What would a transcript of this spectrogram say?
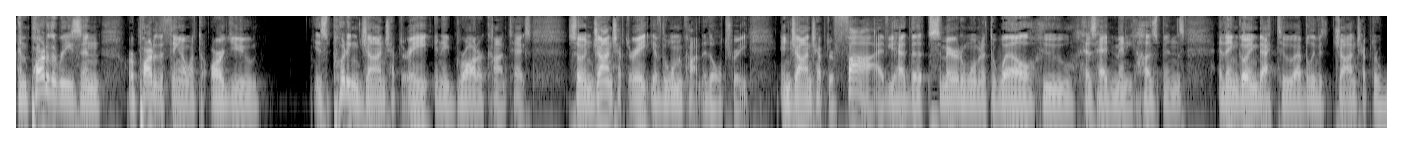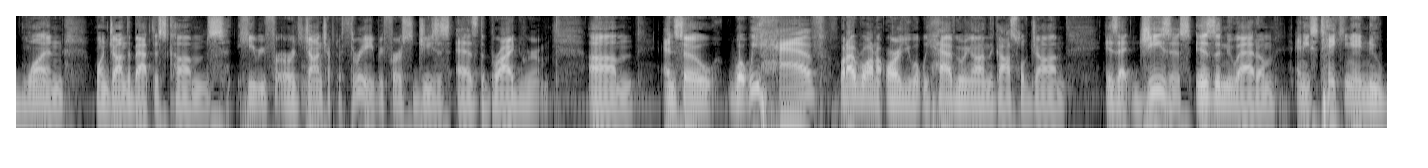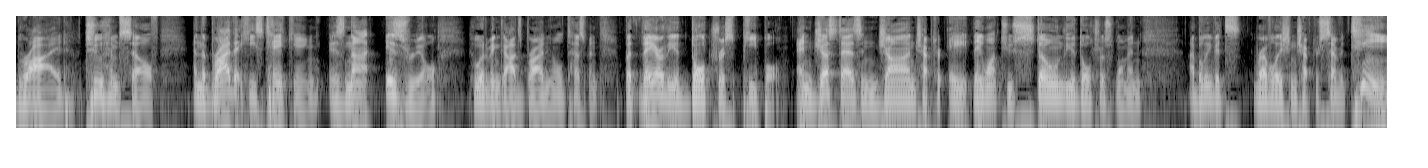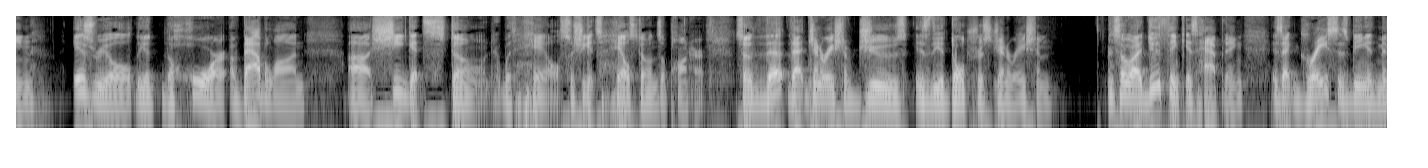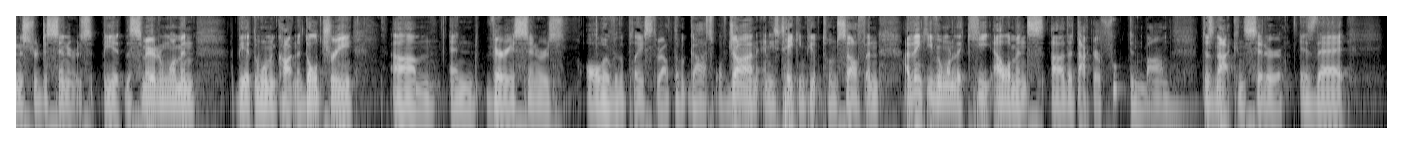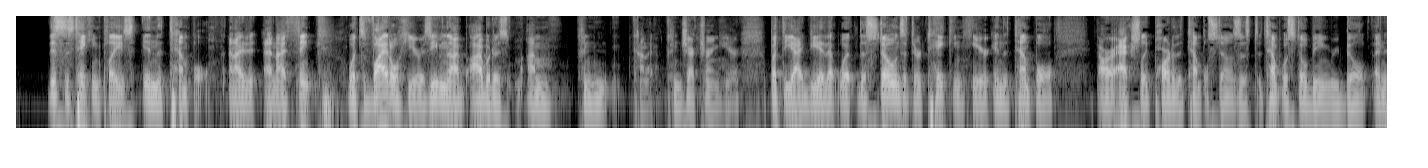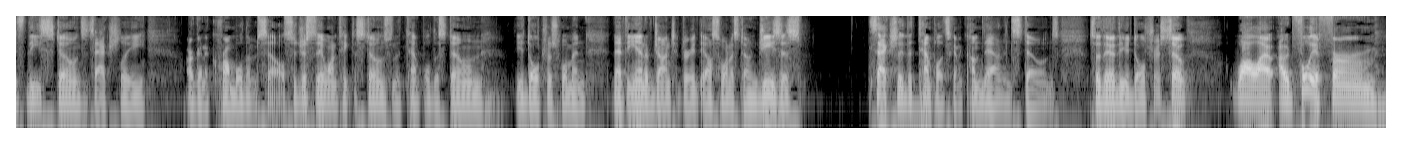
And part of the reason, or part of the thing I want to argue is putting John chapter 8 in a broader context. So in John chapter 8, you have the woman caught in adultery. In John chapter 5, you had the Samaritan woman at the well who has had many husbands. And then going back to, I believe it's John chapter 1, when John the Baptist comes, he refers, or John chapter 3 refers to Jesus as the bridegroom. Um, and so what we have, what I want to argue, what we have going on in the Gospel of John is that Jesus is the new Adam and he's taking a new bride to himself. And the bride that he's taking is not Israel, who would have been God's bride in the Old Testament, but they are the adulterous people. And just as in John chapter 8, they want to stone the adulterous woman, I believe it's Revelation chapter 17, Israel, the the whore of Babylon, uh, she gets stoned with hail. So she gets hailstones upon her. So that that generation of Jews is the adulterous generation. And so what I do think is happening is that grace is being administered to sinners, be it the Samaritan woman, be it the woman caught in adultery, um, and various sinners all over the place throughout the Gospel of John, and he's taking people to himself. And I think even one of the key elements uh, that Dr. Fruchtenbaum does not consider is that this is taking place in the temple. And I and I think what's vital here is even though I, I would I'm con, kind of conjecturing here, but the idea that what the stones that they're taking here in the temple are actually part of the temple stones. The temple is still being rebuilt, and it's these stones that's actually are going to crumble themselves. So just as they want to take the stones from the temple to stone the adulterous woman, and at the end of John chapter eight, they also want to stone Jesus. It's actually the temple that's going to come down in stones. So they're the adulteress. So while I, I would fully affirm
